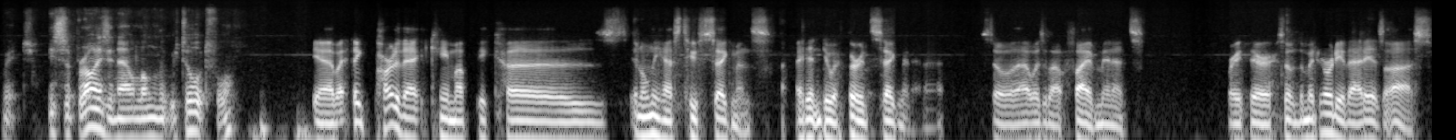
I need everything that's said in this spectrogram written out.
Which is surprising how long that we talked for. Yeah, but I think part of that came up because it only has two segments. I didn't do a third segment in it. So that was about five minutes right there. So the majority of that is us.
